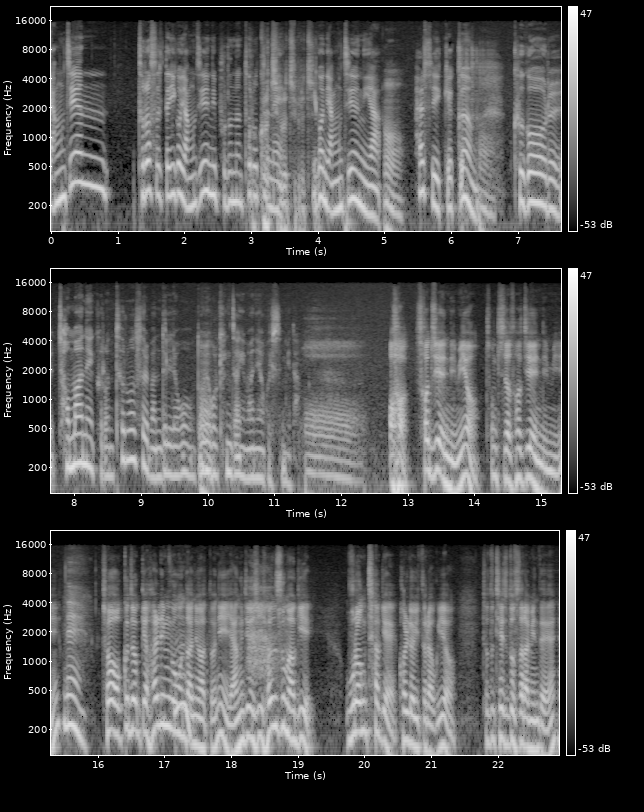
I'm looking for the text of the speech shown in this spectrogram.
양지은 들었을 때 이거 양지은이 부르는 트로트네. 그렇지, 그렇지, 그렇지. 이건 양지은이야 어, 할수 있게끔 어. 그거를 저만의 그런 트롯을 만들려고 노력을 어. 굉장히 많이 하고 있습니다. 오. 어, 서지혜님이요. 청취자 서지혜님이 네. 저 엊그저께 한림공원 음. 다녀왔더니 양지은 씨 현수막이 우렁차게 걸려 있더라고요. 저도 제주도 사람인데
